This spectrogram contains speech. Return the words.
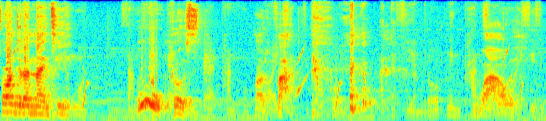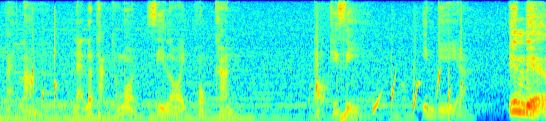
490ทั้งหมด Ooh, close. 38,635คนอากาศ ยานรบ 1,248 ลำ และรถถังทั้งหมด 406 คัน อันดับที่ 4 อินเดีย India.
